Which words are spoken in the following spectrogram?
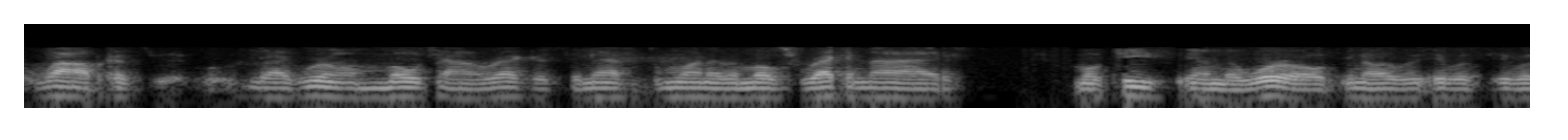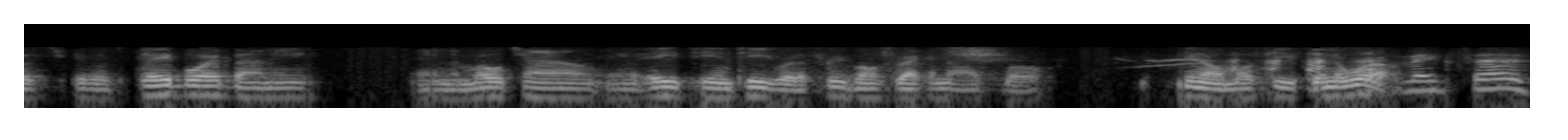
wow because like we're on Motown Records and that's one of the most recognized motifs in the world. You know, it was it was it was Playboy Bunny and the Motown and the AT and T were the three most recognizable, you know, motifs in the world. that Makes sense.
